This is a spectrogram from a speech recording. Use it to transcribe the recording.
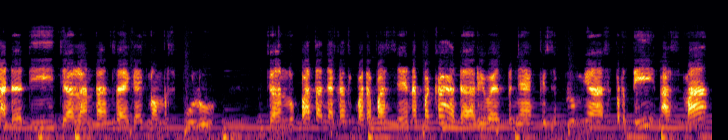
ada di Jalan Rancaikek nomor 10. Jangan lupa tanyakan kepada pasien apakah ada riwayat penyakit sebelumnya seperti asma,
